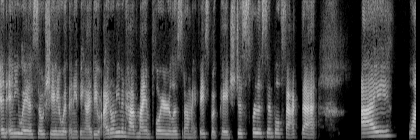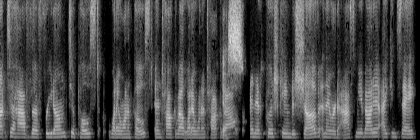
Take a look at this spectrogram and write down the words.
in any way associated with anything I do. I don't even have my employer listed on my Facebook page just for the simple fact that I want to have the freedom to post what I want to post and talk about what I want to talk Yes. about. And if push came to shove and they were to ask me about it, I can say,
